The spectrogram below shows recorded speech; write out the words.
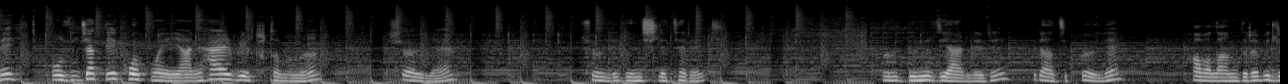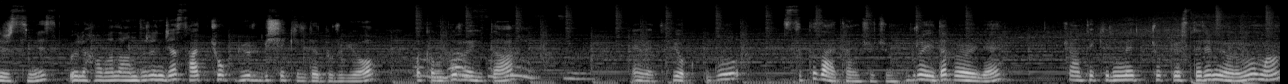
Ve hiç bozulacak diye korkmayın yani. Her bir tutamını şöyle şöyle genişleterek ördüğünüz yerleri birazcık böyle havalandırabilirsiniz. Böyle havalandırınca saç çok gür bir şekilde duruyor. Bakın burayı da evet yok bu sıkı zaten çocuğum. Burayı da böyle. Şu an tek elimle çok gösteremiyorum ama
